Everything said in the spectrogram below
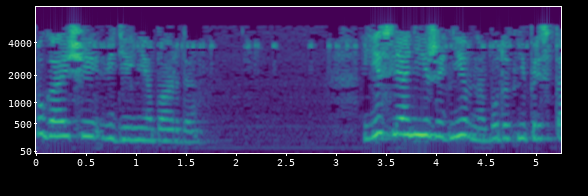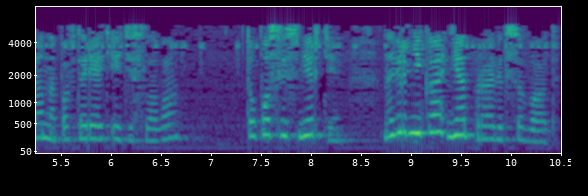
пугающие видения Барда. Если они ежедневно будут непрестанно повторять эти слова, то после смерти наверняка не отправятся в ад.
